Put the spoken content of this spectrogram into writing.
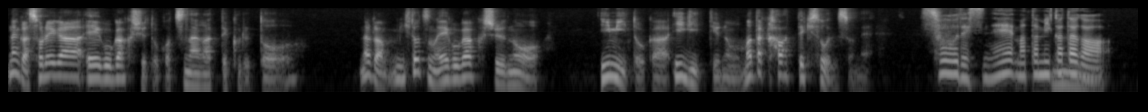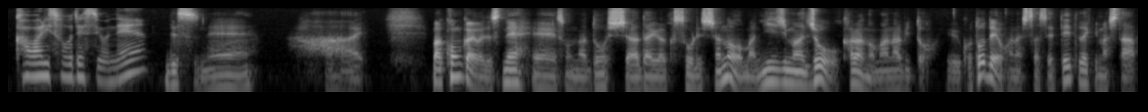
なんかそれが英語学習とこうつながってくるとなんか一つの英語学習の意味とか意義っていうのもまた変わってきそうですよね。そうですね。また見方が変わりそうですよね。うん、ですね。はい。まあ、今回はですね、えー、そんな同志社大学創立者の、まあ、新島城からの学びということでお話しさせていただきました。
